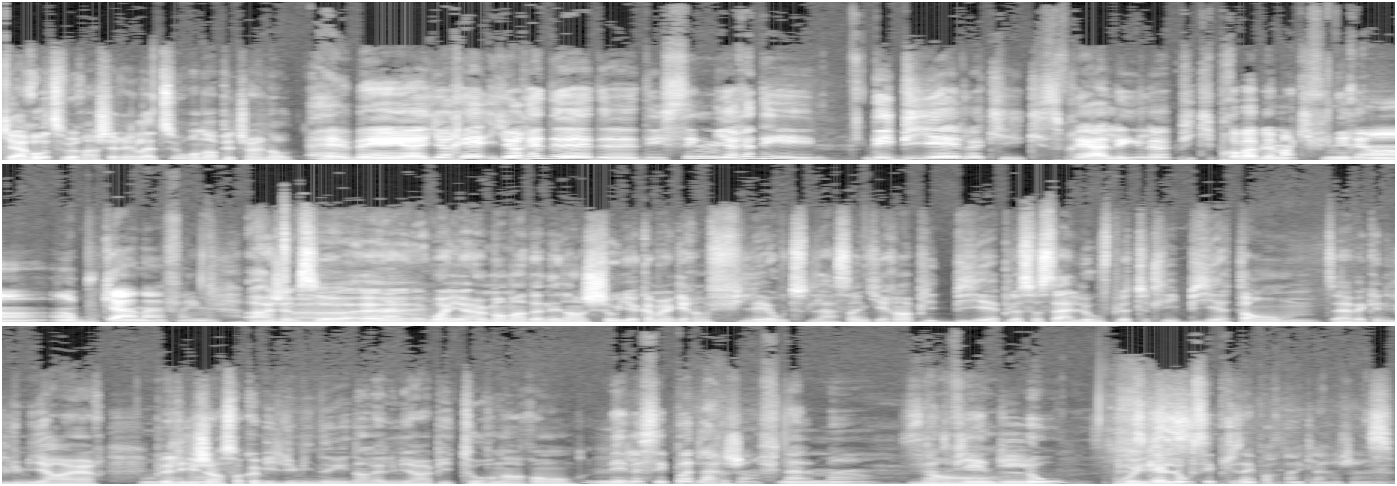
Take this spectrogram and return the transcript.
Caro, tu veux renchérir là-dessus ou on en pitch un autre? Eh ben, euh, il y aurait, y aurait de- de- des signes, il y aurait des, des billets là, qui, qui se feraient aller, là, puis qui probablement qui finiraient en, en boucan à la fin. là. Ah, j'aime ça. Ah. Euh, ouais, à un moment donné dans le show, il y a comme un grand filet au-dessus de la scène qui est rempli de billets. Puis là, ça, ça l'ouvre. Puis là, tous les billets tombent tu sais, avec une lumière. Puis là, les gens sont comme illuminés dans la lumière, puis ils tournent en rond. Mais là, c'est pas de l'argent finalement. Ça Non. devient de l'eau. Parce Oui, que l'eau, c'est- plus important que l'argent. C'est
